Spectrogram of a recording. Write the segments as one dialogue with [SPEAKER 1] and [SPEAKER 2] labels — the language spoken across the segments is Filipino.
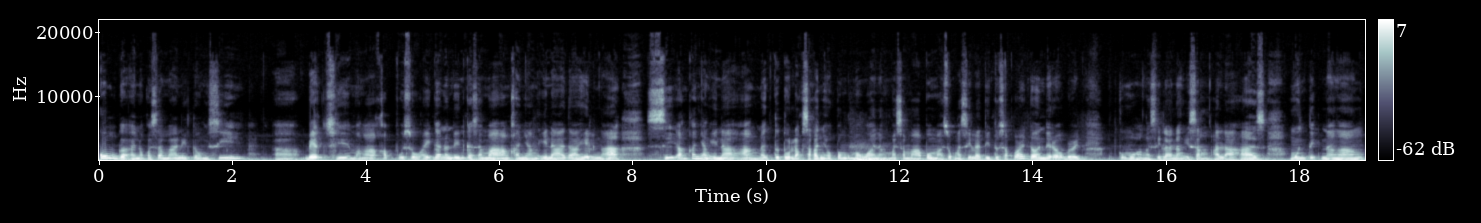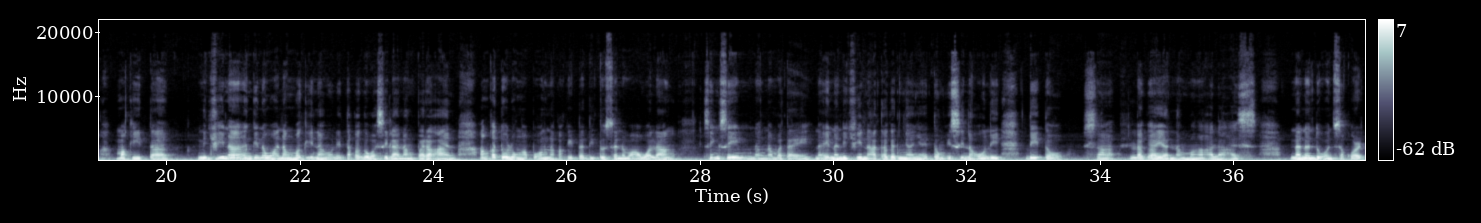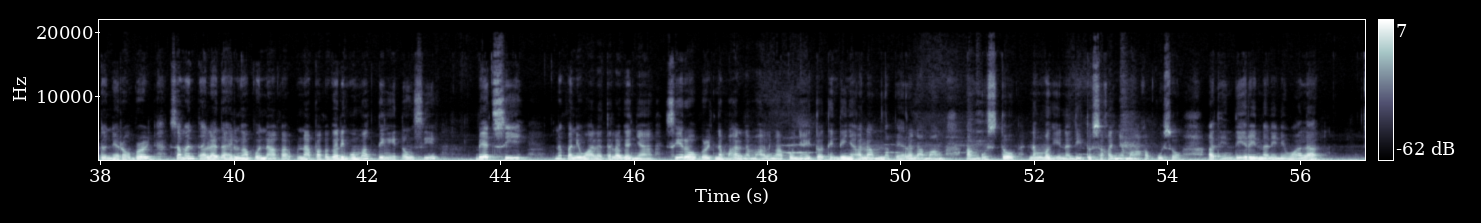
[SPEAKER 1] kung gaano kasama nitong si ah, Betsy mga kapuso ay ganon din kasama ang kanyang ina dahil nga si ang kanyang ina ang nagtutulak sa kanya upang gumawa ng masama. Pumasok nga sila dito sa kwarto ni Robert at kumuha nga sila ng isang alahas. Muntik na ngang makita ni Gina ang ginawa ng mag-ina ngunit nakagawa sila ng paraan. Ang katulong nga po ang nakakita dito sa nawawalang singsing ng namatay na ina ni Gina at agad nga niya itong isinauli dito sa lagayan ng mga alahas na nandoon sa kwarto ni Robert. Samantala dahil nga po naka, napakagaling umacting itong si Betsy na paniwala talaga niya si Robert na mahal na mahal nga po niya ito at hindi niya alam na pera lamang ang gusto ng mag-ina dito sa kanya mga kapuso. At hindi rin naniniwala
